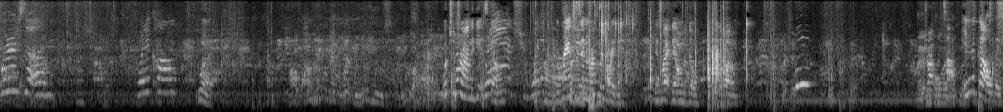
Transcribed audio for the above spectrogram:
Where's the um? What it called? what? Oh, I'm never it work when you use when you upload video. What you trying to get, Stella? Ranch. The ranch is in the refrigerator. It's right there on the door at the bottom. Right there. Yeah. Wait, let Drop the it top in the garbage.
